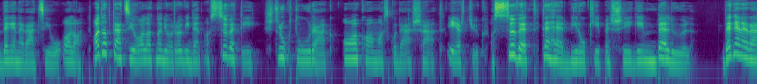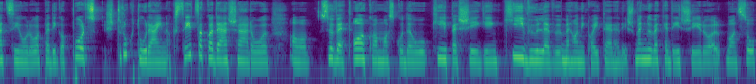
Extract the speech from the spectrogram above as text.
degeneráció alatt. Adaptáció alatt nagyon röviden a szöveti struktúrák alkalmazkodását értjük. A szövet teherbíró képességén belül Degenerációról pedig a porc struktúráinak szétszakadásáról, a szövet alkalmazkodó képességén kívül levő mechanikai terhelés megnövekedéséről van szó,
